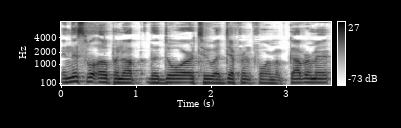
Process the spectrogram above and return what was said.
and this will open up the door to a different form of government.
